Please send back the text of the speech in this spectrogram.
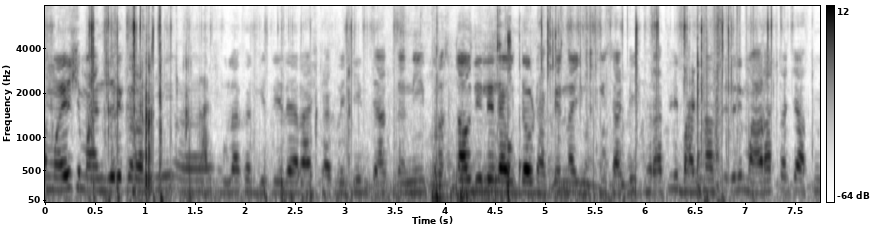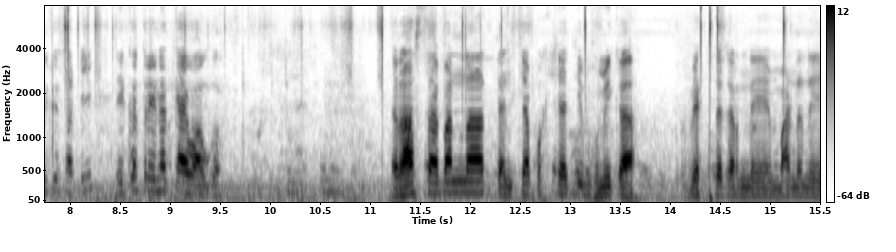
महेश मांजरेकरांनी मुलाखत घेतलेली आहे राज ठाकरेची त्यात त्यांनी प्रस्ताव दिलेला आहे उद्धव ठाकरेंना युतीसाठी. घरातली भांडणं असली तरी महाराष्ट्राच्या अस्मितेसाठी एकत्र येण्यात काय वावगं? राजसाहेबांना त्यांच्या पक्षाची भूमिका व्यक्त करणे मांडणे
